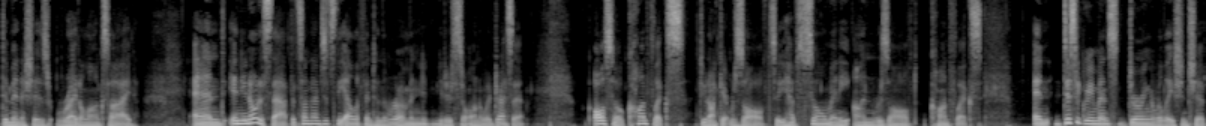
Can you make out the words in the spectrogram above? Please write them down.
diminishes right alongside. And and you notice that, but sometimes it's the elephant in the room and you, you just don't want to address it. Also, conflicts do not get resolved. So you have so many unresolved conflicts. And disagreements during a relationship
